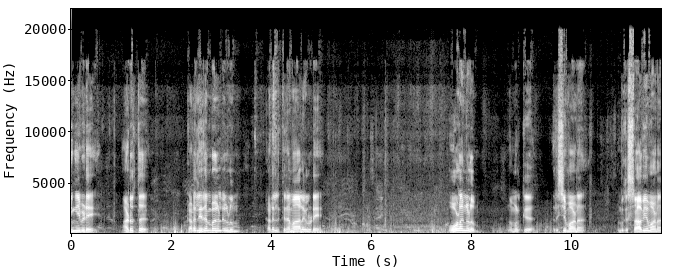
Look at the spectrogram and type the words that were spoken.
ഇങ്ങിവിടെ അടുത്ത് കടലിരമ്പുകളും കടൽ തിരമാലകളുടെ ഓളങ്ങളും നമ്മൾക്ക് ദൃശ്യമാണ് നമുക്ക് ശ്രാവ്യമാണ്.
